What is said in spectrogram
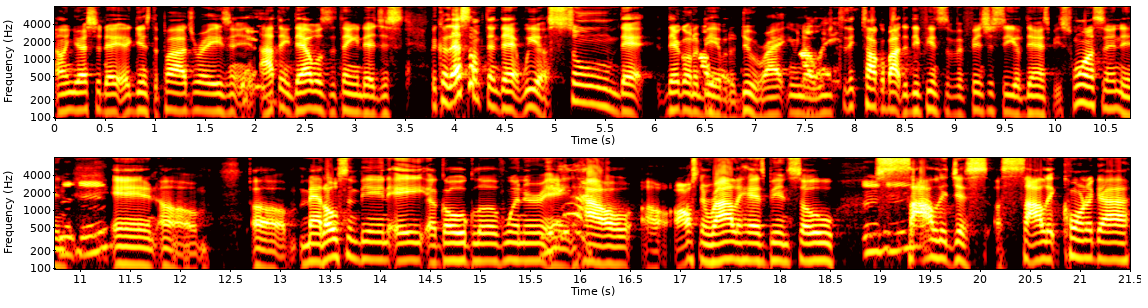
on yesterday against the Padres, and yeah. I think that was the thing that just because that's something that we assume that they're going to be able to do, right? You know, Always. we talk about the defensive efficiency of Dansby Swanson and mm-hmm. and um, uh, Matt Olson being a, a Gold Glove winner, yeah. and how uh, Austin Riley has been so mm-hmm. solid, just a solid corner guy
